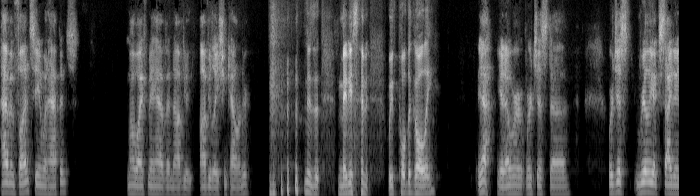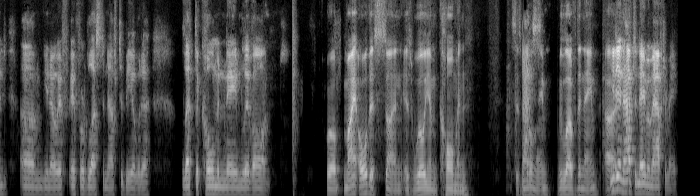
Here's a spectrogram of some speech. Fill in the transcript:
having fun, seeing what happens. My wife may have an ovu- ovulation calendar. is it maybe it's, we've pulled the goalie? yeah you know we're we're just uh we're just really excited um you know if if we're blessed enough to be able to let the coleman name live on Well, my oldest son is William Coleman. It's his Nice. middle name. We love the name. Uh, you didn't have to name him after me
